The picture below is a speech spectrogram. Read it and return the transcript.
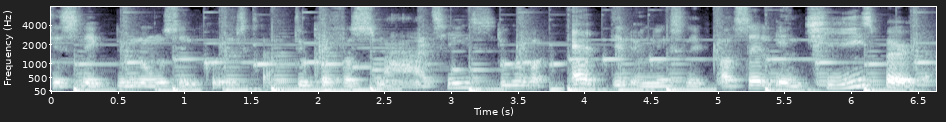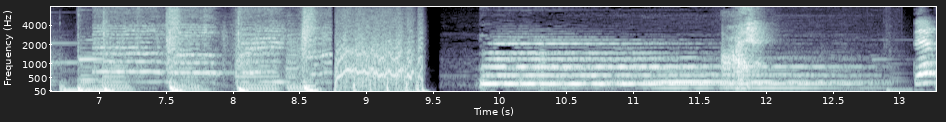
det slik, du nogensinde kunne ønske dig. Du kan få Smarties, du kan få alt dit yndlingsslik, og selv en cheeseburger. Den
